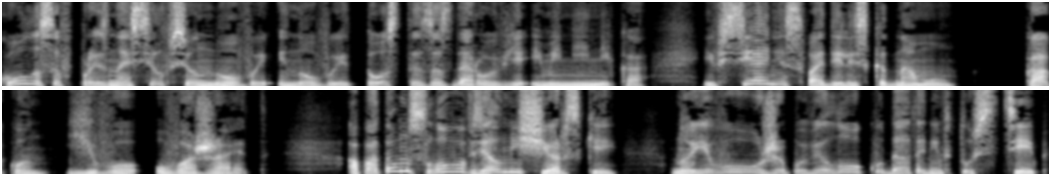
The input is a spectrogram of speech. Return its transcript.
Колосов произносил все новые и новые тосты за здоровье именинника, и все они сводились к одному — как он его уважает. А потом слово взял Мещерский, но его уже повело куда-то не в ту степь.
